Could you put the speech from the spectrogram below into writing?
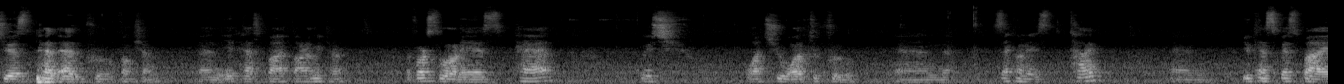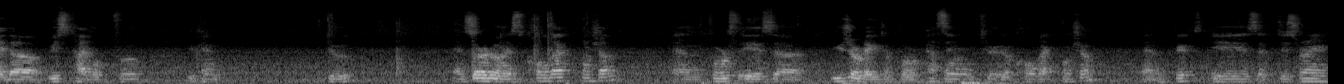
just path add proof function, and it has five parameters. The first one is path, which what you want to prove, and second is type, and you can specify the which type of proof you can do, and third one is callback function, and fourth is uh, user data for passing to the callback function, and fifth is uh, destroying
